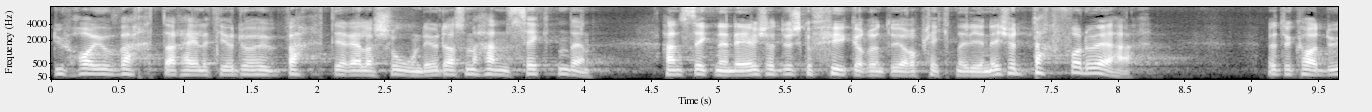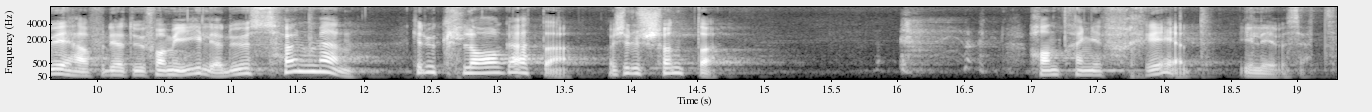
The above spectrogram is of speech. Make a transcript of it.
Du har jo vært der hele tida, du har jo vært i relasjon. Det er jo det som er hensikten din. Hensikten er jo ikke at du skal fyke rundt og gjøre pliktene dine. Det er ikke derfor du er her. Vet Du hva? Du er her fordi at du er familie. Du er sønnen min. Hva er du klager etter? Har ikke du skjønt det? Han trenger fred i livet sitt.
